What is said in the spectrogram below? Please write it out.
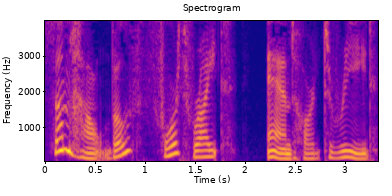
somehow both forthright and hard to read.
